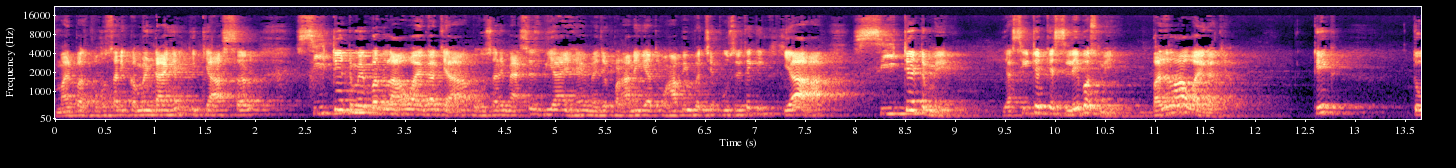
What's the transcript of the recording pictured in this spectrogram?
हमारे पास बहुत सारे कमेंट आए हैं कि क्या सर सी टेट में बदलाव आएगा क्या? बहुत सारे मैसेज भी आए हैं, मैं जब पढ़ाने गया तो वहाँ भी बच्चे पूछ रहे थे कि क्या सी टेट में या सी के सिलेबस में बदलाव आएगा क्या? ठीक? तो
